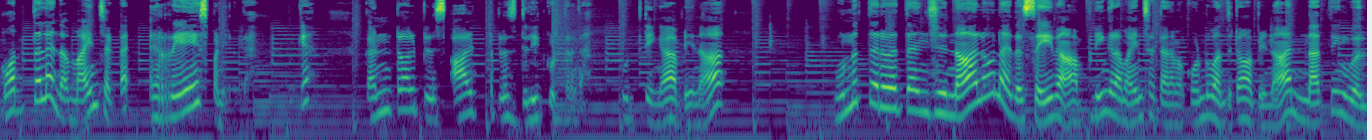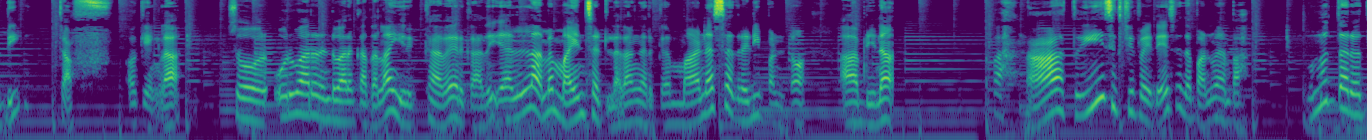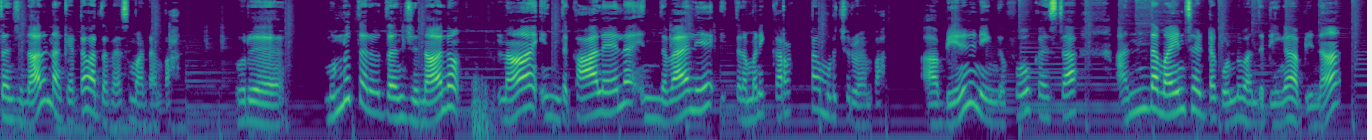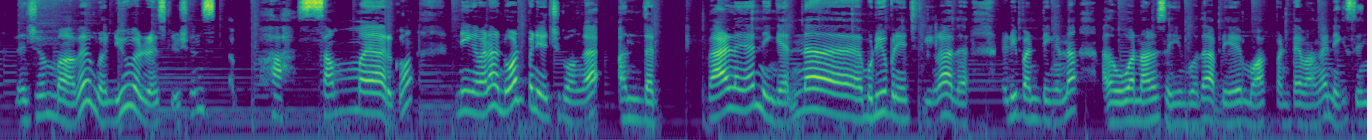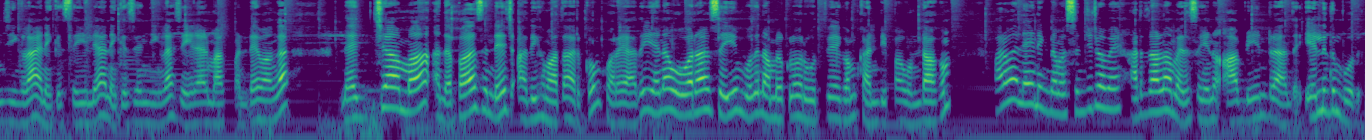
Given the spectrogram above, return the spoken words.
முதல்ல இந்த மைண்ட் செட்டை ரேஸ் பண்ணிடுங்க okay control plus alt plus delete கொடுத்துருங்க. கொடுத்துட்டீங்க அப்படின்னா முந்நூற்றறுபத்தஞ்சு நாளும் நான் இதை செய்வேன் அப்படிங்கிற மைண்ட் செட்டை நம்ம கொண்டு வந்துட்டோம் அப்படின்னா நத்திங் வில் பி டஃப் ஓகேங்களா ஸோ ஒரு வாரம் ரெண்டு வாரம் கதைலாம் இருக்கவே இருக்காது. எல்லாமே மைண்ட் செட்டில் தாங்க இருக்குது மனசை ரெடி பண்ணிட்டோம் அப்படின்னா அப்பா நான் த்ரீ சிக்ஸ்டி ஃபைவ் டேஸ் இதை பண்ணுவேன்ப்பா முந்நூற்றறுபத்தஞ்சு நாள் நான் கெட்ட வார்த்தை பேச மாட்டேன்ப்பா ஒரு முந்நூற்றறுபத்தஞ்சு நாளும் நான் இந்த காலையில் இந்த வேலையை இத்தனை மணிக்கு கரெக்டாக முடிச்சிருவேன்ப்பா அப்படின்னு நீங்கள் ஃபோக்கஸ்டாக அந்த மைண்ட் செட்டை கொண்டு வந்துட்டீங்க அப்படின்னா நிஜமாகவே உங்கள் நியூ இயர் ரெசல்யூஷன்ஸ் செம்மையாக இருக்கும். நீங்கள் வேணால் நோட் பண்ணி வச்சுக்கோங்க. அந்த வேலையை நீங்கள் என்ன முடிவு பண்ணி வச்சுருக்கீங்களோ அதை ரெடி பண்ணிட்டீங்கன்னா அதை ஒவ்வொரு நாளும் செய்யும்போது அப்படியே மார்க் பண்ணிட்டே வாங்க. இன்றைக்கி செஞ்சீங்களா? இன்றைக்கி செய்யலையா? இன்றைக்கி செஞ்சீங்களா? செய்யலான்னு மார்க் பண்ணிட்டே வாங்க. நிஜமாக அந்த பர்சன்டேஜ் அதிகமாக தான் இருக்கும் குறையாது. ஏன்னா ஒவ்வொரு நாள் செய்யும்போது நம்மளுக்குள்ள ஒரு உத்வேகம் கண்டிப்பாக உண்டாகும். பரவாயில்ல இன்றைக்கி நம்ம செஞ்சிட்டோமே அடுத்த நாள் நம்ம இதை செய்யணும் அப்படின்ற அந்த எழுதும்போது.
